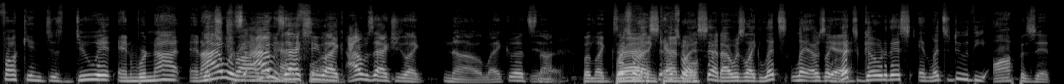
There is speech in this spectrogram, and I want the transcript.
fucking just do it and we're not and Let's i was i was actually fun. like i was actually like no like let's not but like brad that's what, I and said, that's what I said. I was like, let's. Let, I was like, Yeah. let's go to this and let's do the opposite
